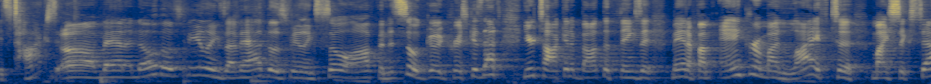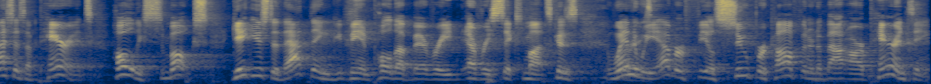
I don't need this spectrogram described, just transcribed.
it's toxic. Oh man, I know those feelings. I've had those feelings so often. It's so good, Chris, because that's you're talking about the things that, man, if I'm anchoring my life to my success as a parent, holy smokes, get used to that thing being pulled up every every six months. Because when do we ever feel super confident about our parenting?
